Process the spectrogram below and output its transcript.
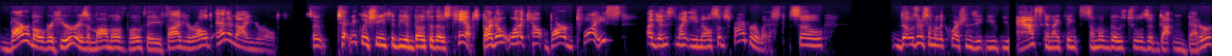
Barb over here is a mom of both a five year old and a nine year old. So technically, she needs to be in both of those camps, but I don't want to count Barb twice against my email subscriber list. So those are some of the questions that you, you ask. And I think some of those tools have gotten better.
